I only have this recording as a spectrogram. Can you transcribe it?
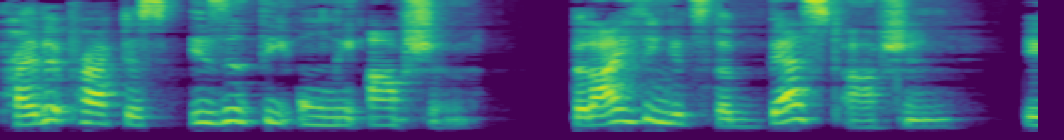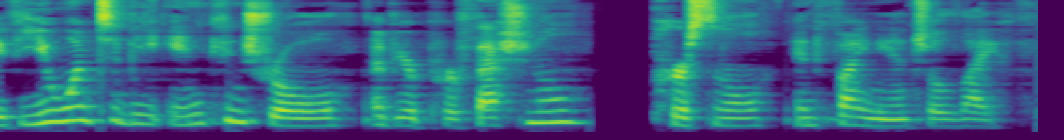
Private practice isn't the only option, but I think it's the best option if you want to be in control of your professional personal, and financial life.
